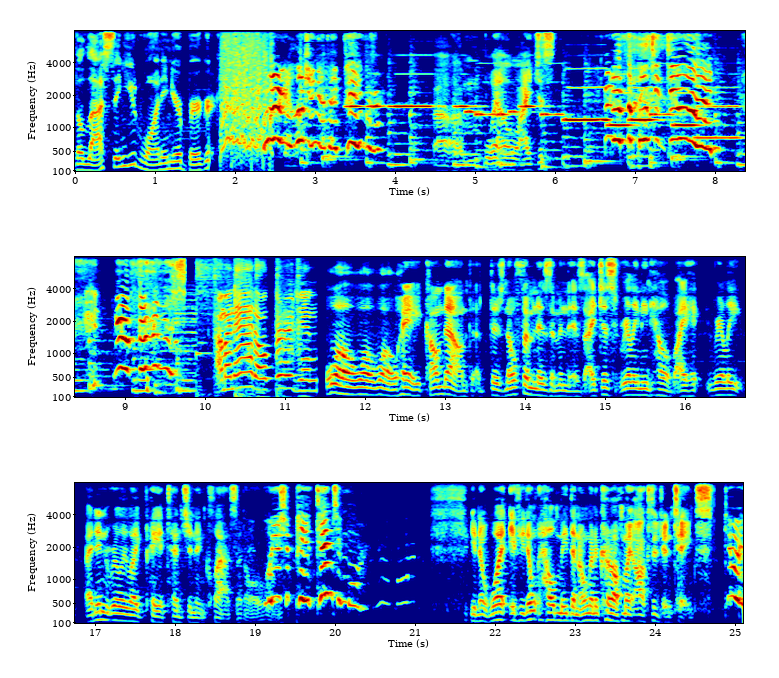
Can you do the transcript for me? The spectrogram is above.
The last thing you'd want in your burger. Why are you looking at that paper? Um, well, I just. You're not supposed to do it! You're a feminist! I'm an adult virgin. Whoa, whoa, whoa, hey, calm down. There's no feminism in this. I just really need help. I really. I didn't really, like, pay attention in class at all. Well, you should pay attention more. You know what? If you don't help me, then I'm gonna cut off my oxygen tanks. Do it,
